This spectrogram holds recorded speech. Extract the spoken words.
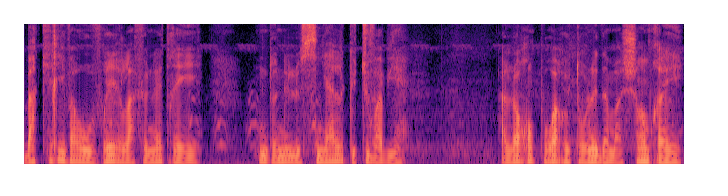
Bakiri va ouvrir la fenêtre et nous donner le signal que tout va bien. Alors on pourra retourner dans ma chambre et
